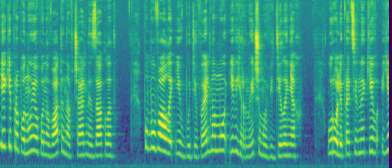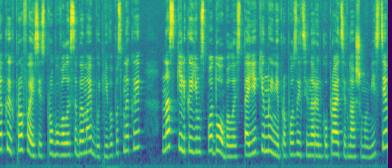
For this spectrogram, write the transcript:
які пропонує опанувати навчальний заклад. Побували і в будівельному, і в гірничому відділеннях. У ролі працівників яких професій спробували себе майбутні випускники, наскільки їм сподобалось та які нині пропозиції на ринку праці в нашому місті,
